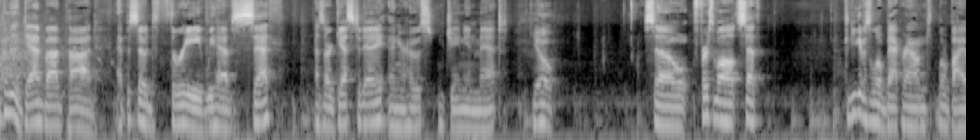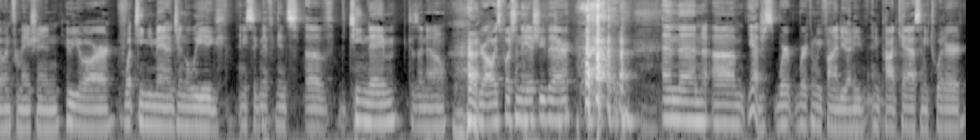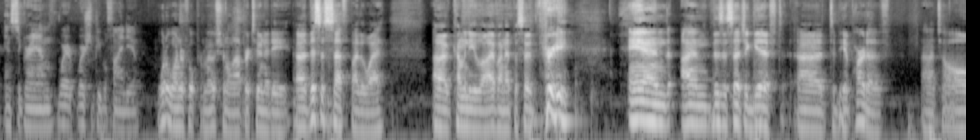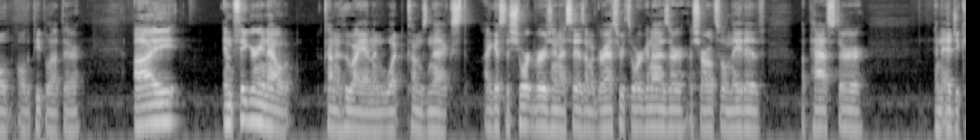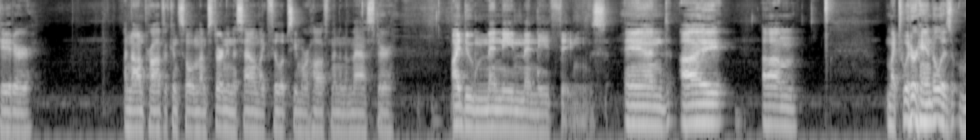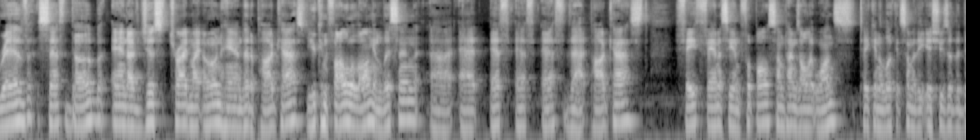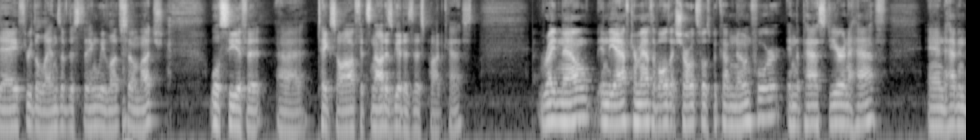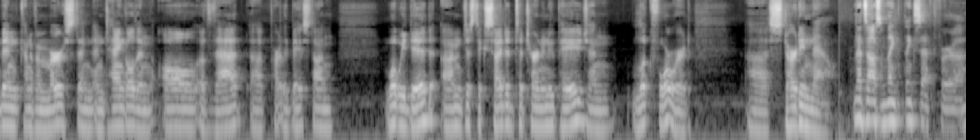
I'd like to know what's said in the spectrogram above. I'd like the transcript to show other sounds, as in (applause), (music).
the Dad Bod Pod, episode three. We have Seth as our guest today, and your host Jamie and Matt. Yo. So, first of all, Seth, could you give us a little background, a little bio information, who you are, what team you manage in the league, any significance of the team name? Because I know (laughs) you're always pushing the issue there. (laughs) and then, um, yeah, just where where can we find you? Any any podcasts, any Twitter, Instagram? Where where should people find you? What a wonderful promotional opportunity. Uh, this is Seth, by the way, uh, coming to you live on episode (laughs) three. And I'm. This is such a gift uh, to be a part of uh, to all all the people out there. I am figuring out kind of who I am and what comes next. I guess the short version I say is I'm a grassroots organizer, a Charlottesville native, a pastor, an educator, a nonprofit consultant. I'm starting to sound like Philip Seymour Hoffman and the Master. I do many, many things, and I, um, my Twitter handle is Rev Seth Dub, and I've just tried my own hand at a podcast. You can follow along and listen uh, at FFF That Podcast. Faith, fantasy, and football, sometimes all at once, taking a look at some of the issues of the day through the lens of this thing we love so much we'll see if it uh, takes off. It's not as good as this podcast. Right now, in the aftermath of all that Charlottesville's become known for in the past year and a half, and having been kind of immersed and entangled in all of that, uh, partly based on what we did, I'm just excited to turn a new page and look forward, uh, starting now. That's awesome. Thank, thanks, Seth, for uh,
